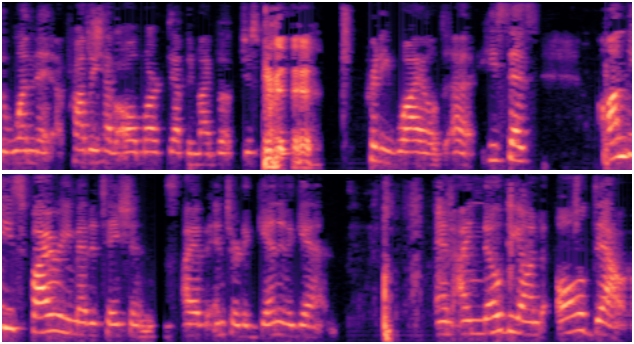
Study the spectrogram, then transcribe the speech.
the one that I probably have all marked up in my book, just pretty, pretty wild. Uh, he says, on these fiery meditations, I have entered again and again and I know beyond all doubt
